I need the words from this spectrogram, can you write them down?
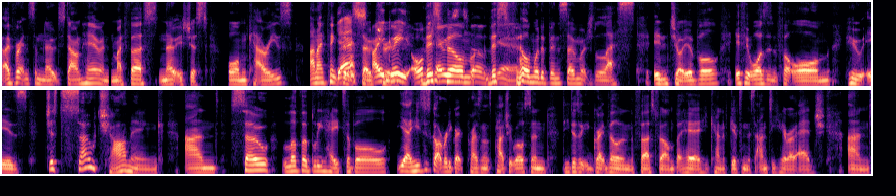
I've written some notes down here, and my first note is just Orm carries. And I think Yes, so I agree. Orm This film, this film. this yeah. film would have been so much less enjoyable if it wasn't for Orm, who is just so charming and so lovably hateable. Yeah, he's just got a really great presence. Patrick Wilson, he does a great villain in the first film, but here he kind of gives him this anti-hero edge, and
